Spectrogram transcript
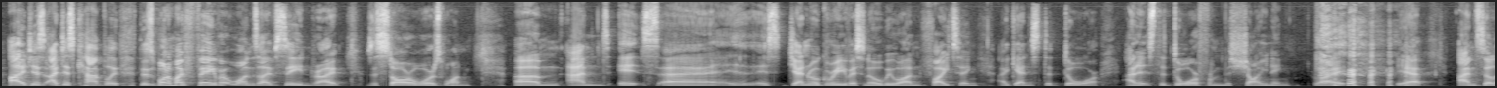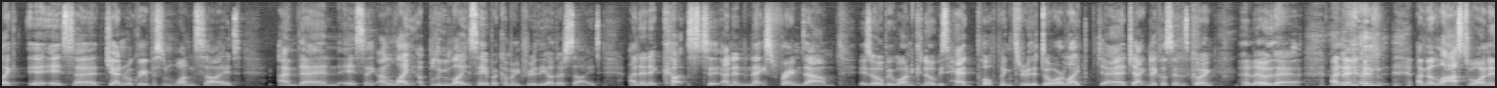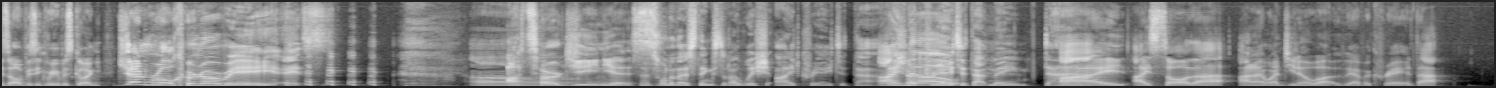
I just I just can't believe there's one of my favorite ones I've seen, right? It's a Star Wars one. Um, and it's uh, it's General Grievous and Obi-Wan fighting against a door and it's the door from The Shining, right? yeah. And so like it, it's uh, General Grievous on one side and then it's like a light, a blue lightsaber coming through the other side, and then it cuts to, and then the next frame down is Obi Wan Kenobi's head popping through the door, like uh, Jack Nicholson's going, "Hello there," and then and the last one is obviously Grievous going, "General Kenobi." It's utter genius. That's one of those things that I wish I'd created that. I, I wish know. I'd created that meme. Damn. I I saw that and I went, you know what? Whoever created that,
